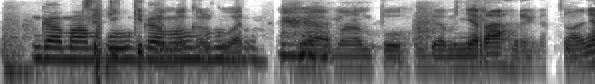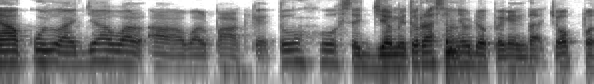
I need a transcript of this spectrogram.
nggak mampu sedikit nggak yang bakal mampu. kuat nggak mampu udah menyerah mereka soalnya aku aja awal awal pakai tuh oh sejam itu rasanya udah pengen tak copot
